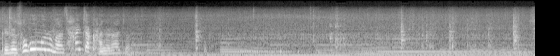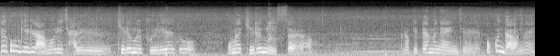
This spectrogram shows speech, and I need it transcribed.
그래서 소금으로만 살짝 간을 하죠. 쇠고기를 아무리 잘 기름을 분리해도 몸에 기름이 있어요. 그렇기 때문에 이제 볶은 다음에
